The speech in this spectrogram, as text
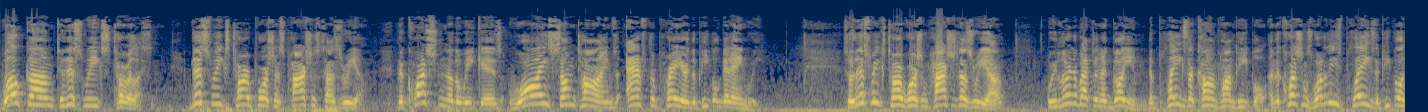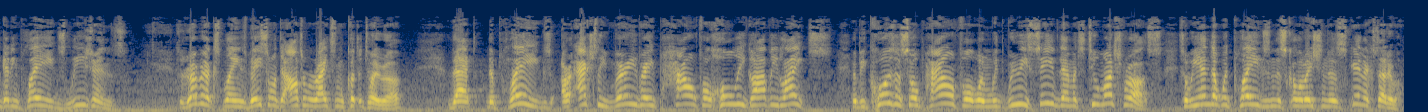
Welcome to this week's Torah lesson. This week's Torah portion is Parshas Tazria. The question of the week is why sometimes after prayer the people get angry. So this week's Torah portion, Parshas Tazria, we learn about the Nagoyim, the plagues that come upon people. And the question is, what are these plagues that people are getting plagues, lesions? So the Rebbe explains, based on the Alter writes in Likkutei Torah, that the plagues are actually very, very powerful, holy, godly lights. But because they're so powerful, when we, we receive them, it's too much for us. So we end up with plagues and discoloration of the skin, etc.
